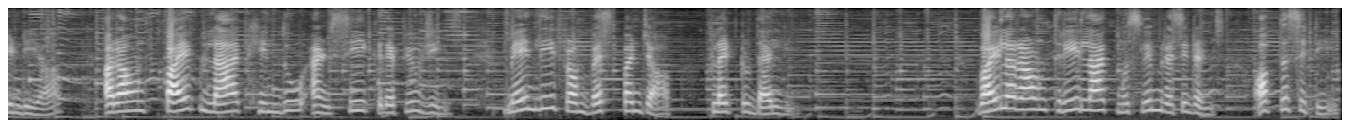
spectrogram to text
India, around 5 lakh Hindu and Sikh refugees, mainly from West Punjab, fled to Delhi. While around 3 lakh Muslim residents of the city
